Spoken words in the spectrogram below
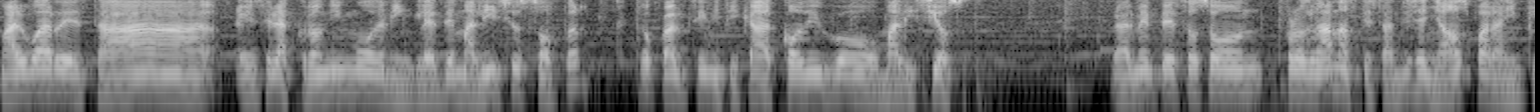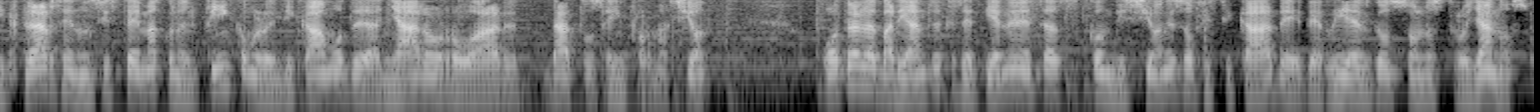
Malware está, es el acrónimo del inglés de malicious software, lo cual significa código malicioso. Realmente estos son programas que están diseñados para infiltrarse en un sistema con el fin, como lo indicábamos, de dañar o robar datos e información. Otra de las variantes que se tienen en estas condiciones sofisticadas de, de riesgos son los troyanos.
